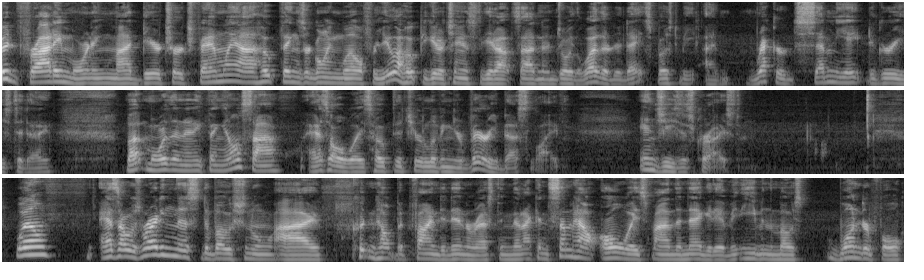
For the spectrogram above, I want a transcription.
Good Friday morning, my dear church family. I hope things are going well for you. I hope you get a chance to get outside and enjoy the weather today. It's supposed to be a record 78 degrees today. But more than anything else, I, as always, hope that you're living your very best life in Jesus Christ. Well, as I was writing this devotional, I couldn't help but find it interesting that I can somehow always find the negative in even the most wonderful,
